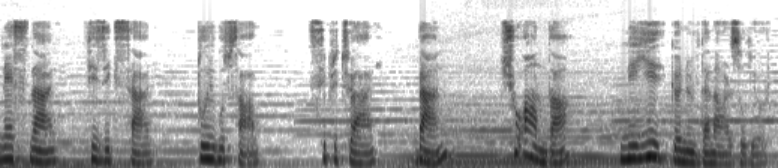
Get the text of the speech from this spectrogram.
Nesnel, fiziksel, duygusal, spiritüel ben şu anda neyi gönülden arzuluyorum?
